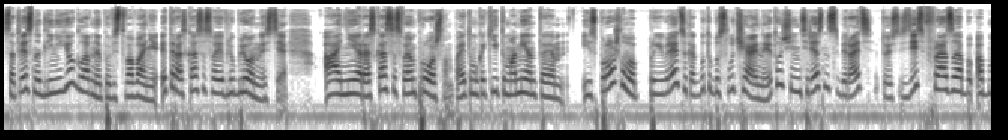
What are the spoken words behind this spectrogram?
Соответственно, для нее главное повествование — это рассказ о своей влюбленности, а не рассказ о своем прошлом. Поэтому какие-то моменты из прошлого проявляются как будто бы случайно. Это очень интересно собирать. То есть здесь фраза об, об,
